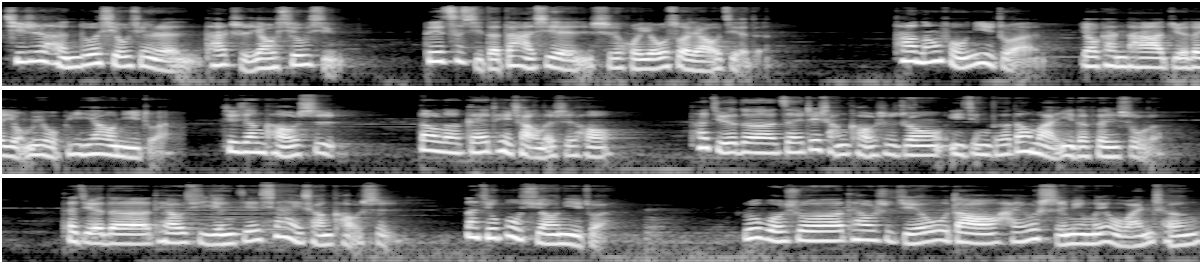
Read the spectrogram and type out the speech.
其实很多修行人他只要修行，对自己的大限是会有所了解的。他能否逆转，要看他觉得有没有必要逆转。就像考试，到了该退场的时候，他觉得在这场考试中已经得到满意的分数了，他觉得他要去迎接下一场考试，那就不需要逆转。如果说他要是觉悟到还有使命没有完成，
